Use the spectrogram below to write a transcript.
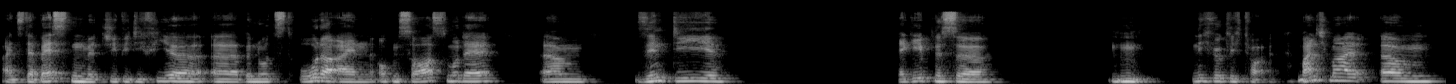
eins der besten mit GPT-4 äh, benutzt oder ein Open Source Modell, ähm, sind die Ergebnisse hm, nicht wirklich toll. Manchmal ähm,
